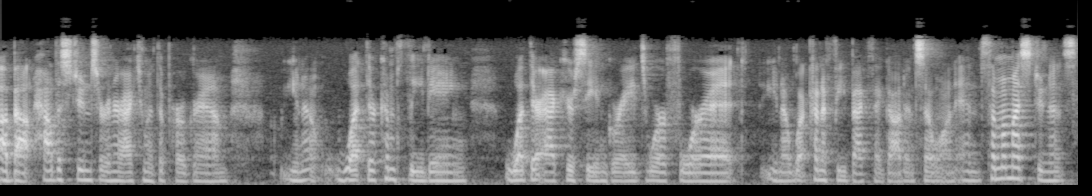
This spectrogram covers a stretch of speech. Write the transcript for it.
about how the students are interacting with the program, you know, what they're completing, what their accuracy and grades were for it, you know, what kind of feedback they got, and so on. And some of my students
